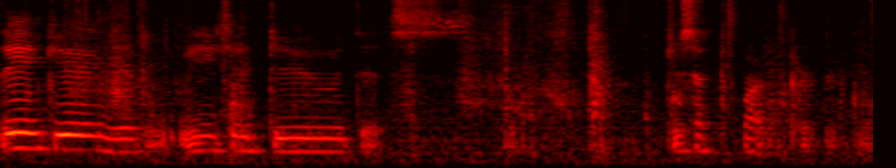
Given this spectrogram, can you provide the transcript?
thinking if we could do this. Just have to find the perfect one.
